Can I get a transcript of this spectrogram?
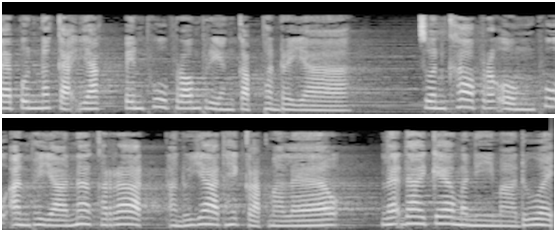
แต่ปุณกะยักษ์เป็นผู้พร้อมเพรียงกับภรรยา ส่วนข้าพระองค์ผู้อันพญานาคราชอนุญาตให้กลับมาแล้ว และได้แก้วมณีมาด้วย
